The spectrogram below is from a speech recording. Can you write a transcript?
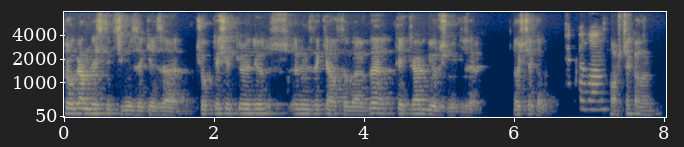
Program destekçimize keza çok teşekkür ediyoruz. Önümüzdeki haftalarda tekrar görüşmek üzere. Hoşçakalın. kalan Hoşçakalın.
